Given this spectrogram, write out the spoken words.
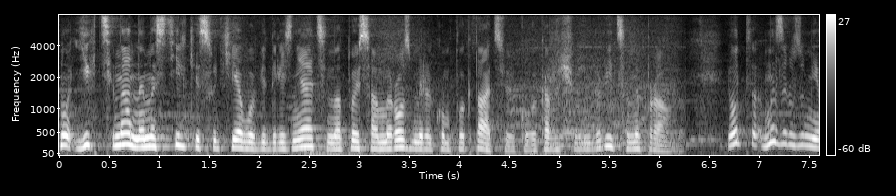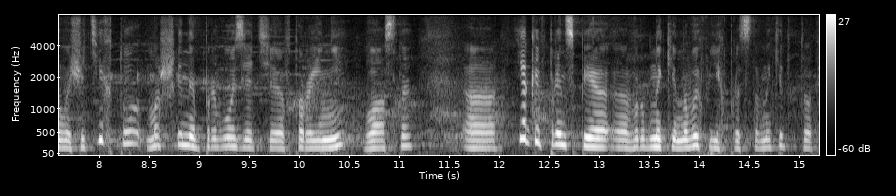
ну, їх ціна не настільки суттєво відрізняється на той самий розмір і комплектацію, коли кажуть, що вони дорогі, це неправда. І от ми зрозуміли, що ті, хто машини привозять е, вторинні, власне, як і в принципі е, виробники нових їх представники, тобто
